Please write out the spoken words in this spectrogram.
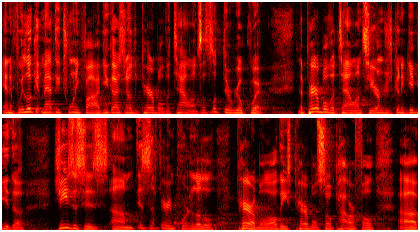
And if we look at Matthew 25, you guys know the parable of the talents. Let's look there real quick. The parable of the talents here, I'm just going to give you the Jesus is, um, this is a very important little parable. All these parables so powerful. Uh,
